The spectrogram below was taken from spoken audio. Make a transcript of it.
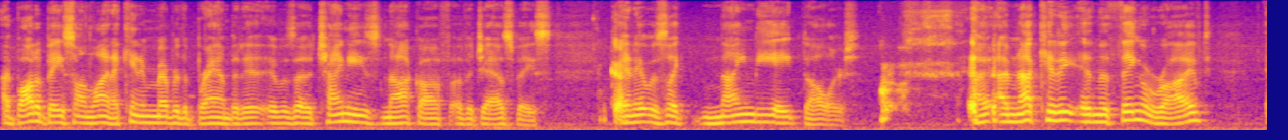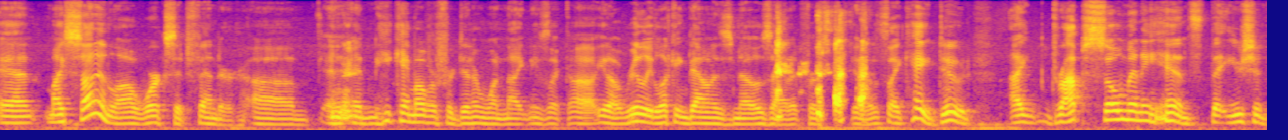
I bought a bass online. I can't even remember the brand, but it, it was a Chinese knockoff of a jazz bass. Okay. And it was like $98. I, I'm not kidding. And the thing arrived and my son-in-law works at Fender, um, and, mm-hmm. and, he came over for dinner one night, and he's like, uh, you know, really looking down his nose at it first. you know, it's like, hey, dude, I dropped so many hints that you should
